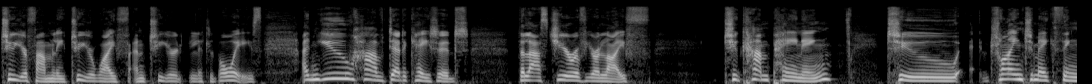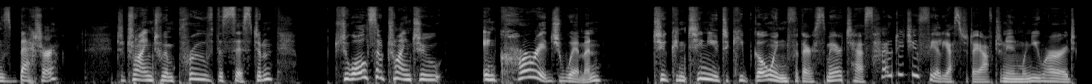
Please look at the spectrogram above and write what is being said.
to your family, to your wife, and to your little boys. And you have dedicated the last year of your life to campaigning, to trying to make things better to trying to improve the system, to also trying to encourage women to continue to keep going for their smear tests. How did you feel yesterday afternoon when you heard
